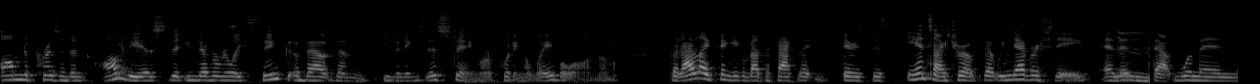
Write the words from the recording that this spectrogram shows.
omnipresent and obvious that you never really think about them even existing or putting a label on them. But I like thinking about the fact that there's this anti trope that we never see, and it's Mm. that woman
